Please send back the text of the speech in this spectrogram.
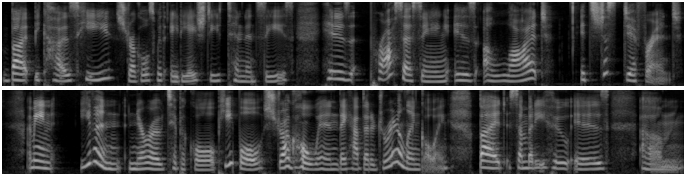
but because he struggles with ADHD tendencies, his processing is a lot, it's just different. I mean, even neurotypical people struggle when they have that adrenaline going, but somebody who is, um,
